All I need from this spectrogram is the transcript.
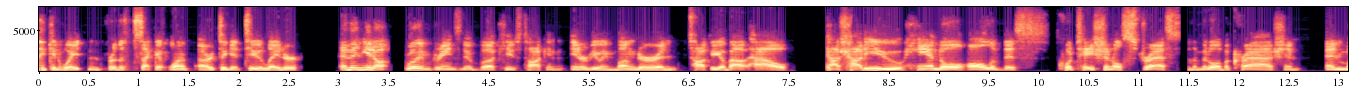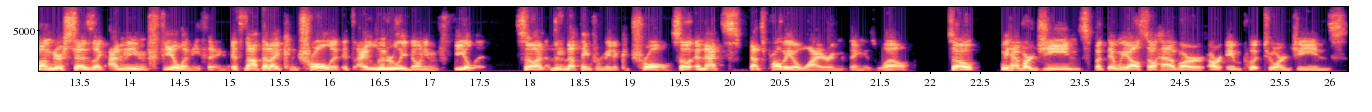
They can wait for the second one or to get to later. And then you know william green's new book he was talking interviewing munger and talking about how gosh, how do you handle all of this quotational stress in the middle of a crash? And and Munger says like I don't even feel anything. It's not that I control it; it's I literally don't even feel it. So I, there's nothing for me to control. So and that's that's probably a wiring thing as well. So we have our genes, but then we also have our our input to our genes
